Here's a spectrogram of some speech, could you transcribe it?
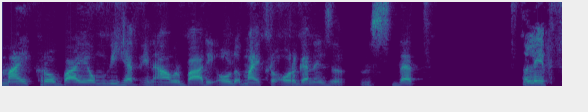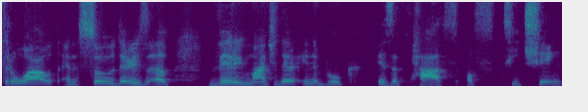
microbiome we have in our body all the microorganisms that live throughout. And so there is a very much there in the book is a path of teaching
